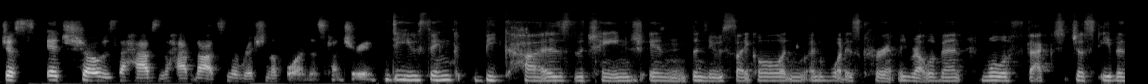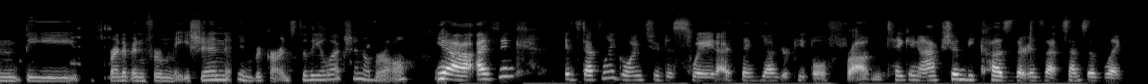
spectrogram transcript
just it shows the haves and the have nots and the rich and the poor in this country. Do you think because the change in the news cycle and, and what is currently relevant will affect just even the spread of information in regards to the election overall? Yeah, I think it's definitely going to dissuade, I think, younger people from taking action because there is that sense of like,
